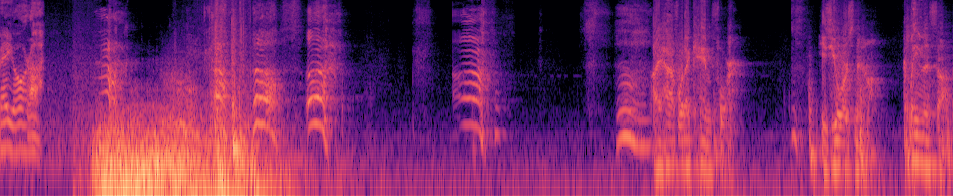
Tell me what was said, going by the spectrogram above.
Bayora. I have what I came for. He's yours now. Clean this up.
